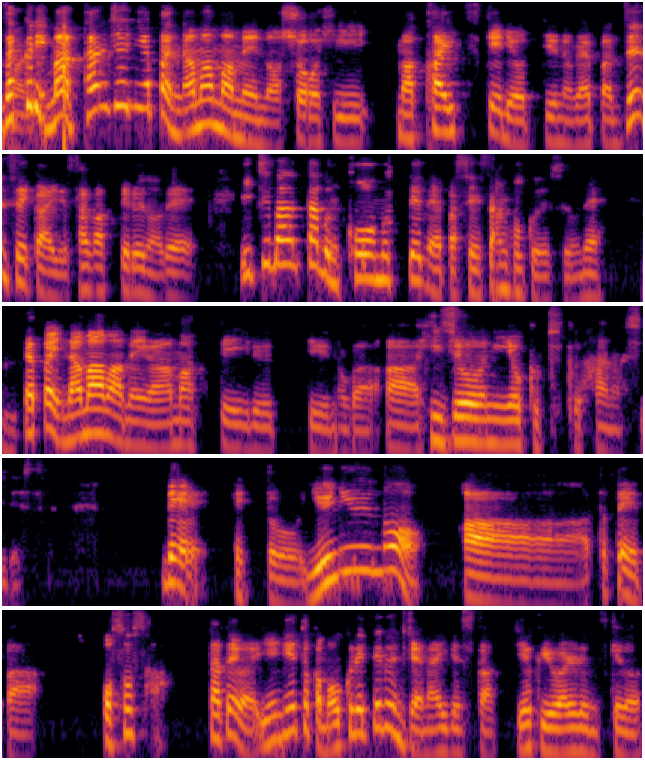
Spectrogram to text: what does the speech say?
ざっくり、まあ単純にやっぱり生豆の消費、まあ、買い付け量っていうのがやっぱ全世界で下がってるので、一番多分被ってるのはやっぱ生産国ですよねうん。やっぱり生豆が余っているっていうのがあ非常によく聞く話です。で、えっと、輸入のあ例えば遅さ、例えば輸入とかも遅れてるんじゃないですかってよく言われるんですけど、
